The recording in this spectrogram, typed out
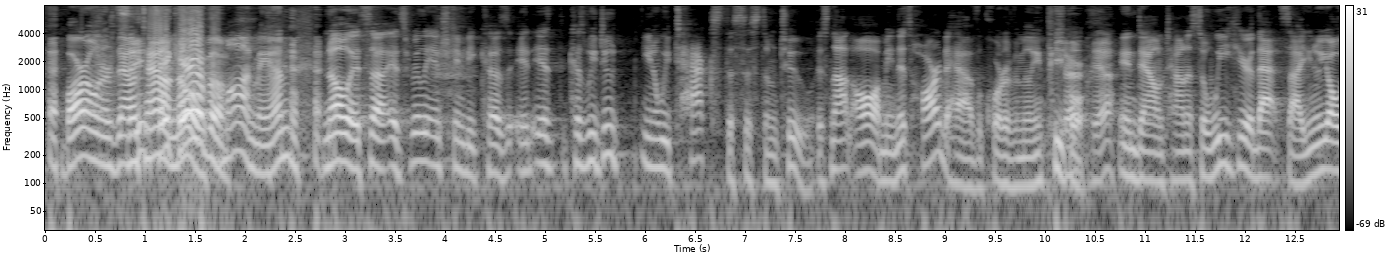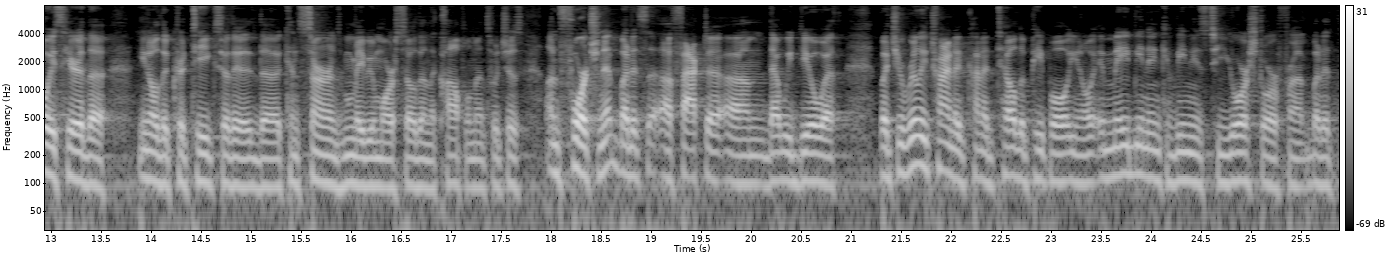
bar owners downtown See, take care of them. come on man. No it's uh, it's really interesting because it is because we do you know, we tax the system too. It's not all, I mean, it's hard to have a quarter of a million people sure, yeah. in downtown. And so we hear that side. You know, you always hear the, you know, the critiques or the, the concerns, maybe more so than the compliments, which is unfortunate, but it's a fact uh, um, that we deal with. But you're really trying to kind of tell the people, you know, it may be an inconvenience to your storefront, but it's,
